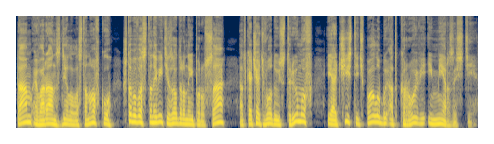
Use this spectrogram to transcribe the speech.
Там Эваран сделал остановку, чтобы восстановить изодранные паруса, откачать воду из трюмов и очистить палубы от крови и мерзости.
